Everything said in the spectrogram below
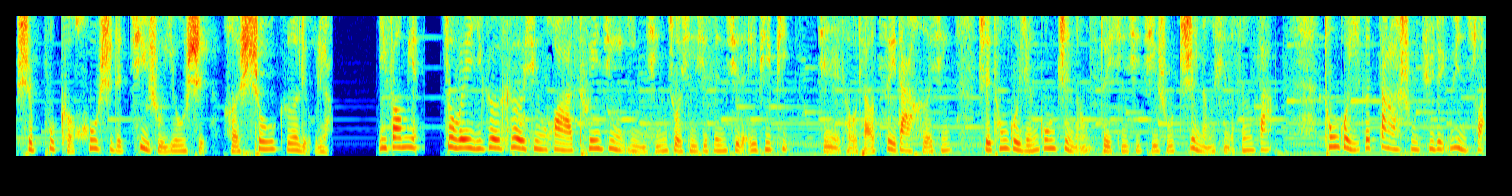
是不可忽视的技术优势和收割流量。一方面，作为一个个性化推进引擎做信息分析的 APP，今日头条最大核心是通过人工智能对信息技术智能性的分发，通过一个大数据的运算，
